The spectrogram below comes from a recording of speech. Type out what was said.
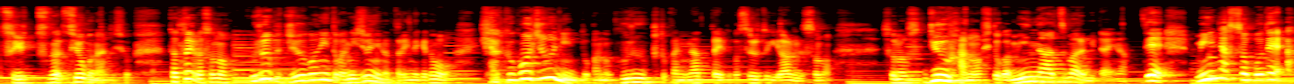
強くなるですよ。例えばそのグループ15人とか20人だったらいいんだけど、150人とかのグループとかになったりとかする時があるんです。そのその流派の人がみんな集まるみたいな。で、みんなそこで、あ、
